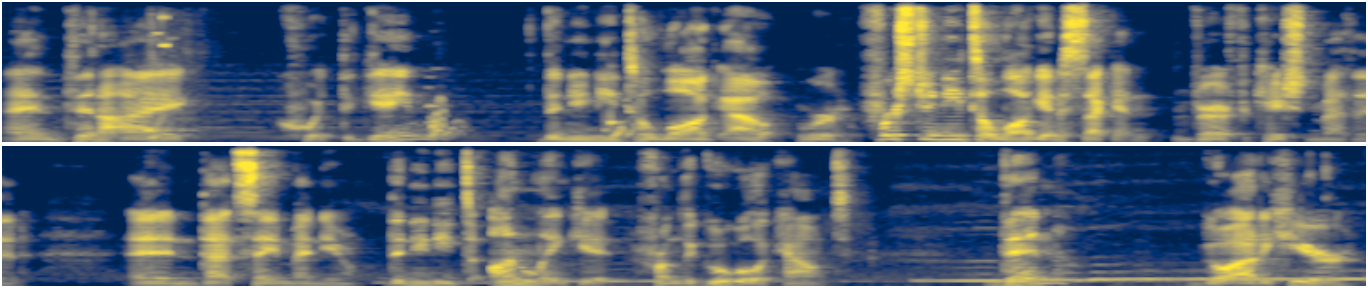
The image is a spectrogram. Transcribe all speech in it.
and then I quit the game then you need to log out, or first you need to log in a second verification method in that same menu. Then you need to unlink it from the Google account. Then go out of here,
